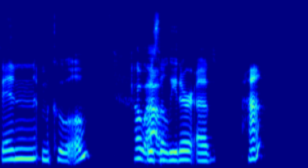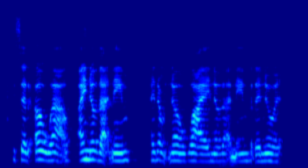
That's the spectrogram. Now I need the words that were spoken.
Finn McCool. Oh wow. Was the leader of Huh? He said, "Oh wow. I know that name. I don't know why I know that name, but I know it."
